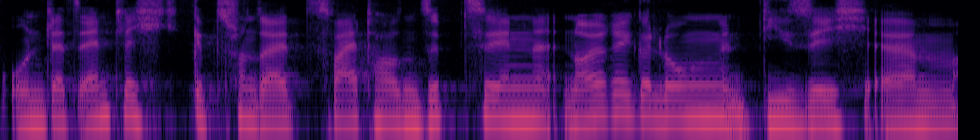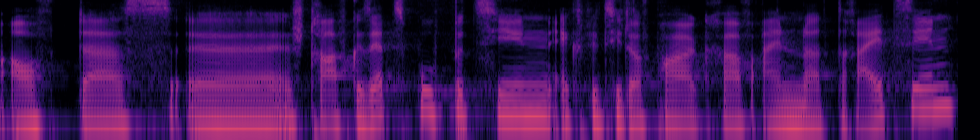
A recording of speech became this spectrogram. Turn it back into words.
Und letztendlich gibt es schon seit 2017 Neuregelungen, die sich ähm, auf das äh, Strafgesetzbuch beziehen, explizit auf Paragraph 113,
